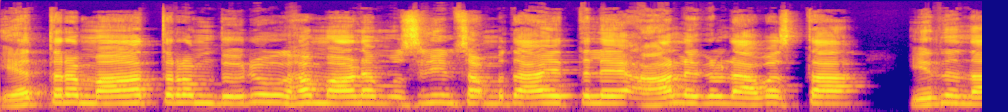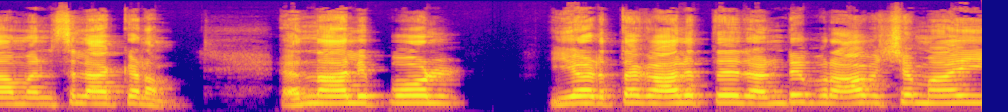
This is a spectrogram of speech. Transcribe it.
എത്രമാത്രം ദുരൂഹമാണ് മുസ്ലിം സമുദായത്തിലെ ആളുകളുടെ അവസ്ഥ എന്ന് നാം മനസ്സിലാക്കണം. എന്നാൽ ഇപ്പോൾ ഈ അടുത്ത കാലത്ത് രണ്ട് പ്രാവശ്യമായി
